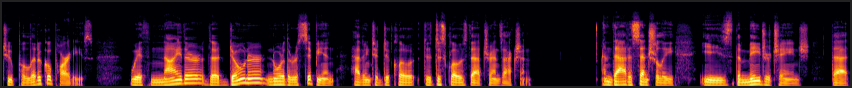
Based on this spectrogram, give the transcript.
to political parties with neither the donor nor the recipient having to, disclose, to disclose that transaction. And that essentially is the major change that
